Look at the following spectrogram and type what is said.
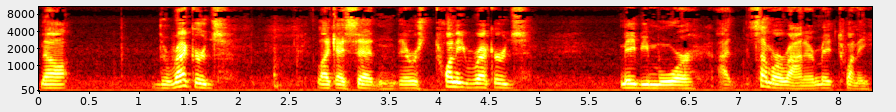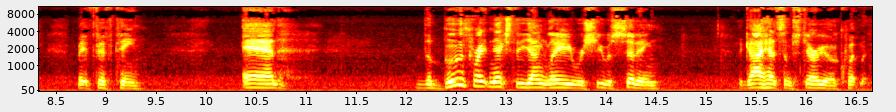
Now, the records, like I said, there was 20 records, maybe more, somewhere around there, maybe 20, maybe 15. And the booth right next to the young lady where she was sitting, the guy had some stereo equipment.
